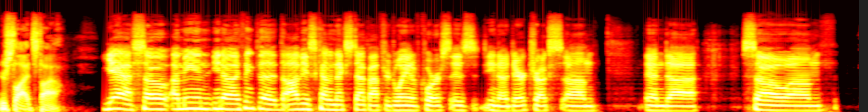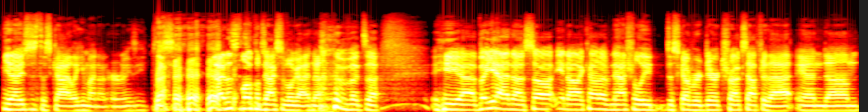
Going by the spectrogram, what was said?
your slide style? Yeah, so I mean, you know, I think the the obvious kind of next step after Duane, of course, is you know Derek Trucks, um, and uh, so um, you know he's just this guy. Like you might not heard him. He's, he's this local Jacksonville guy, no, but uh, he, uh, but yeah, no. So you know, I kind of naturally discovered Derek Trucks after that, and um,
